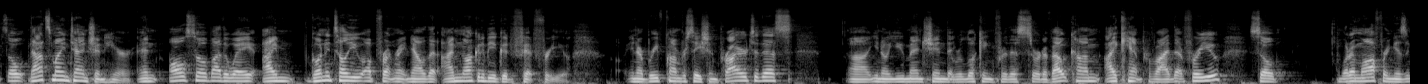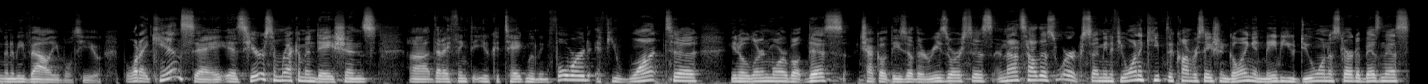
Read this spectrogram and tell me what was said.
so that's my intention here. And also, by the way, I'm going to tell you upfront right now that I'm not going to be a good fit for you. In our brief conversation prior to this, uh, you know, you mentioned that we're looking for this sort of outcome. I can't provide that for you. So what I'm offering isn't going to be valuable to you. But what I can say is here are some recommendations uh, that I think that you could take moving forward. If you want to, you know, learn more about this, check out these other resources. And that's how this works. So, I mean, if you want to keep the conversation going and maybe you do want to start a business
